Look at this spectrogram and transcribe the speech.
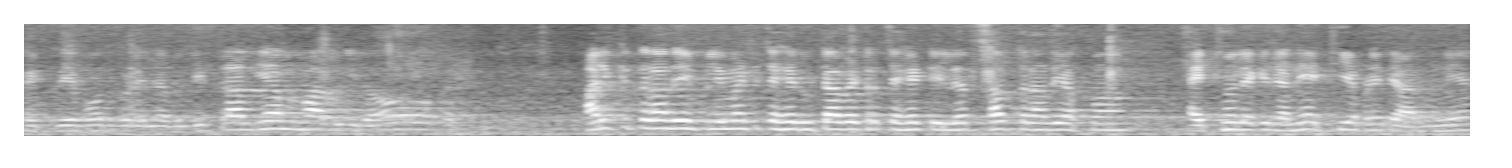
ਫੈਕਟਰੀ ਹੈ, ਬਹੁਤ ਬੜੇ ਲੈਵਲ ਦੀ। ਟਰਾਲੀਆਂ ਮਾਰੂਗੀ ਦਾ ਉਹ ਹਰ ਇੱਕ ਤਰ੍ਹਾਂ ਦੇ ਇੰਪਲੀਮੈਂਟ ਚਾਹੇ ਰੂਟਾਵੇਟਰ, ਚਾਹੇ ਟਿਲਰ, ਸਭ ਤਰ੍ਹਾਂ ਦੇ ਆਪਾਂ ਇੱਥੋਂ ਲੈ ਕੇ ਜਾਂਦੇ ਹਾਂ, ਇੱਥੇ ਹੀ ਆਪਣੇ ਤਿਆਰ ਹੁੰਦੇ ਆ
